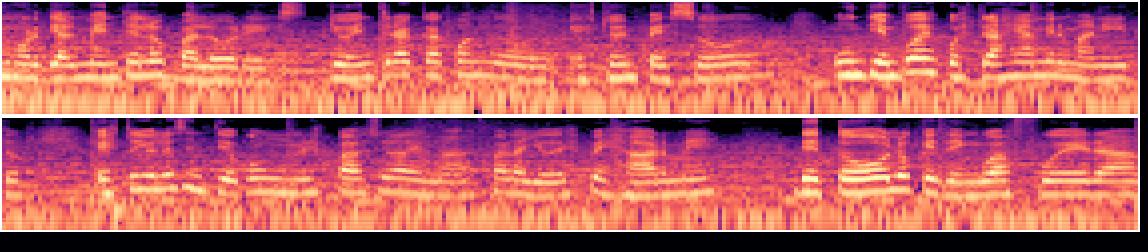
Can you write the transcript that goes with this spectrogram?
primordialmente los valores. Yo entré acá cuando esto empezó, un tiempo después traje a mi hermanito. Esto yo lo he sentido como un espacio además para yo despejarme de todo lo que tengo afuera,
